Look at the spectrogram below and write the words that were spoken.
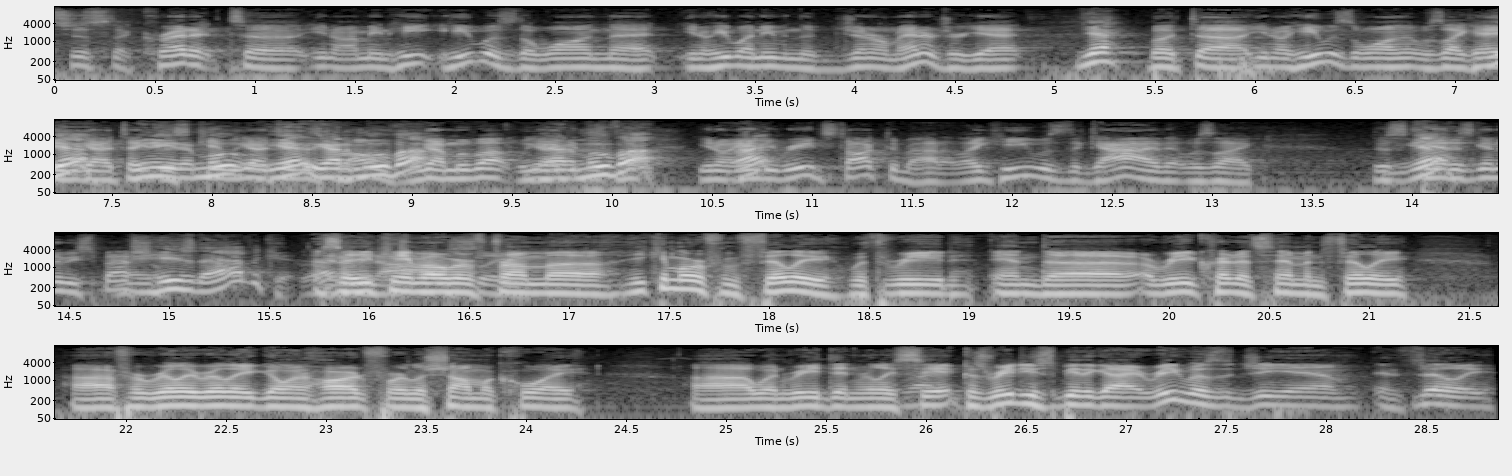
it's just a credit to you know. I mean, he he was the one that you know he wasn't even the general manager yet. yeah, But uh, you know, he was the one that was like, "Hey, Yeah, we got to take need this kid. move- we got to yeah, we gotta home. move up. We got to move up. We You got gotta move up, You know, right? Andy Reid's talked about it. Like he was the guy that was like, "This Yeah. kid is going to be I special." mean, he's the advocate. Right? So I he mean, came over from uh, he came over from Philly with Reid, and uh, Reid credits him in Philly uh, for really, really going hard for LeSean McCoy uh, when Reid didn't really see it because Reid used to be the guy. Reid was the GM in Philly,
